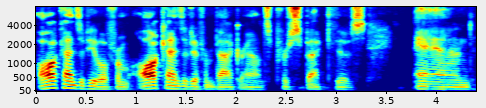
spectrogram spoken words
all kinds of people from all kinds of different backgrounds, perspectives. And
